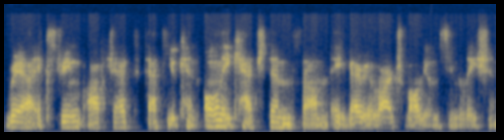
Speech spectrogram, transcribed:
rare extreme objects that you can only catch them from a very large volume simulation.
